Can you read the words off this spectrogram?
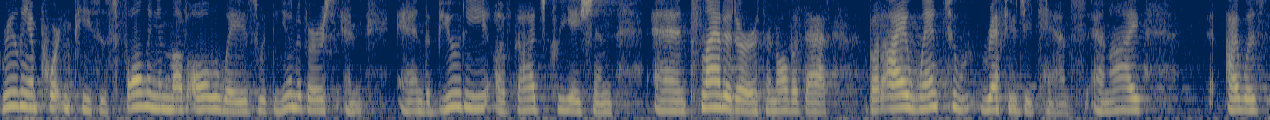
really important pieces falling in love always with the universe and, and the beauty of God's creation and planet Earth and all of that. But I went to refugee camps and I, I was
